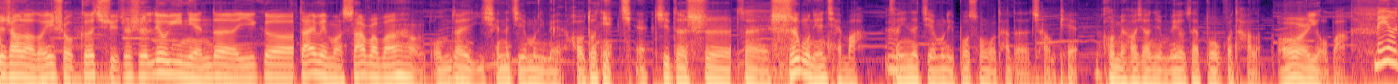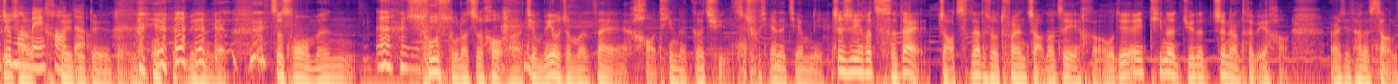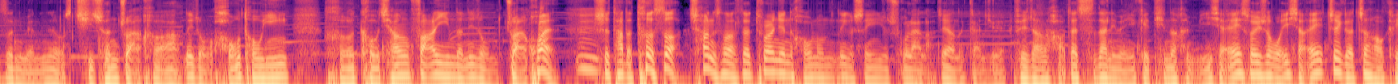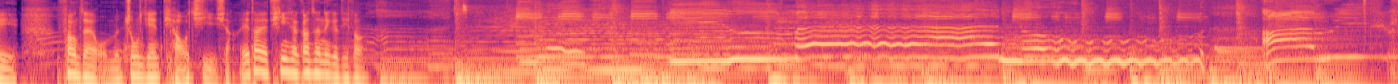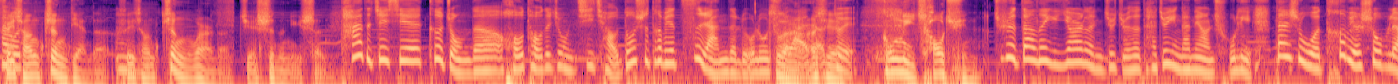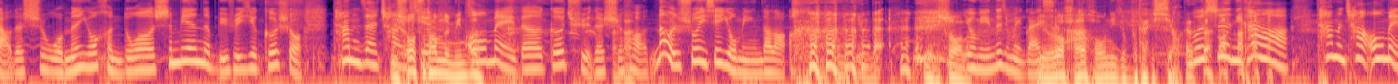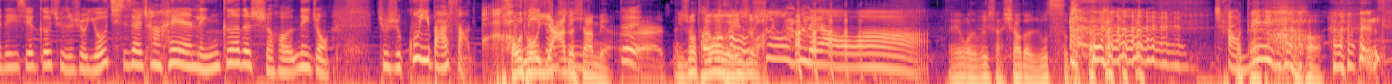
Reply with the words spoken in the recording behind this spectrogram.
常老的一首歌曲，这是六一年的一个 David 嘛 s a v a Van Han。我们在以前的节目里面，好多年前，记得是在十五年前吧，曾经在节目里播送过他的唱片，后面好像就没有再播过他了，偶尔有吧。没有这么美好的。对对对对对，没有没有。自从我们粗俗了之后啊，就没有这么再好听的歌曲出现在节目里。这是一盒磁带，找磁带的时候突然找到这一盒，我觉得哎听了觉得质量特别好，而且他的嗓子里面的那种起承转合啊，那种喉头音和口腔发音的那种转换，嗯是他的特色。唱着唱着，他突然间的喉咙那个声音就出来了，这样的感觉非常的好，在磁带里面也可以听得很明显。哎，所以说我一想，哎，这个正好可以放在我们中间调剂一下。哎，大家听一下刚才那个地方，常正点的、嗯非常正味儿的爵士的女声，她的这些各种的喉头的这种技巧，都是特别自然的流露出来的。对，功力超群。就是到那个音儿了，你就觉得她就应该那样处理。但是我特别受不了的是，我们有很多身边的，比如说一些歌手，他们在你说出唱一些他们的名字，欧美的歌曲的时候，那我就说一些有名的了，别说了。有名的就没关系比如。说韩红，你就不太喜欢。不是，你看啊，他们唱欧美的一些歌曲的时候，尤其在唱黑人灵歌的时候，那种就是故意把嗓子喉头压在下面。对呃你说谭维维是吧？受不了啊，哎，我为啥笑得如此的谄 不太媚。好？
